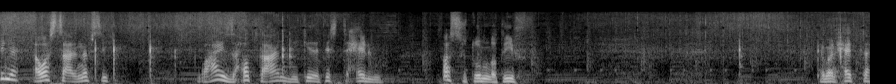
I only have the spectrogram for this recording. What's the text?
هنا أوسع لنفسي. وعايز أحط عندي كده تيست حلو. فص ثوم لطيف. كمان حتة.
